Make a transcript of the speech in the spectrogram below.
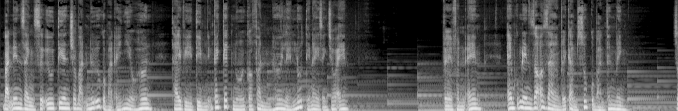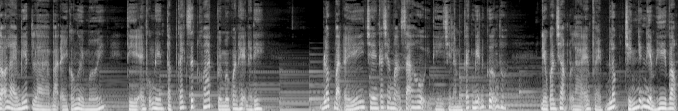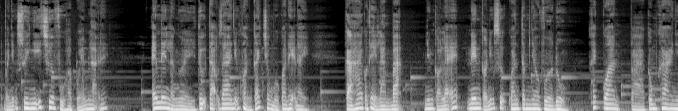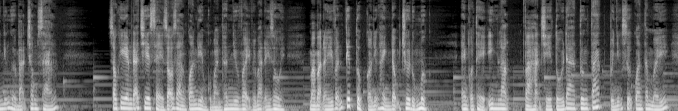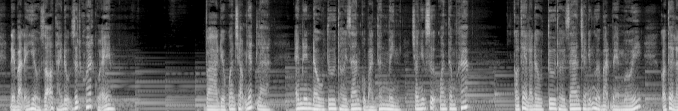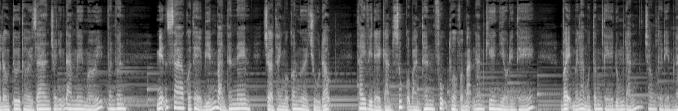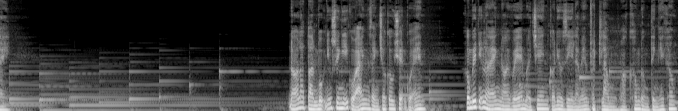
bạn nên dành sự ưu tiên cho bạn nữ của bạn ấy nhiều hơn, thay vì tìm những cách kết nối có phần hơi lén lút thế này dành cho em. Về phần em em cũng nên rõ ràng với cảm xúc của bản thân mình. Rõ là em biết là bạn ấy có người mới, thì em cũng nên tập cách dứt khoát với mối quan hệ này đi. Block bạn ấy trên các trang mạng xã hội thì chỉ là một cách miễn cưỡng thôi điều quan trọng là em phải block chính những niềm hy vọng và những suy nghĩ chưa phù hợp của em lại đấy. Em nên là người tự tạo ra những khoảng cách trong mối quan hệ này. Cả hai có thể làm bạn, nhưng có lẽ nên có những sự quan tâm nhau vừa đủ, khách quan và công khai như những người bạn trong sáng. Sau khi em đã chia sẻ rõ ràng quan điểm của bản thân như vậy với bạn ấy rồi, mà bạn ấy vẫn tiếp tục có những hành động chưa đúng mực, em có thể im lặng và hạn chế tối đa tương tác với những sự quan tâm ấy để bạn ấy hiểu rõ thái độ dứt khoát của em. Và điều quan trọng nhất là em nên đầu tư thời gian của bản thân mình cho những sự quan tâm khác. Có thể là đầu tư thời gian cho những người bạn bè mới, có thể là đầu tư thời gian cho những đam mê mới, vân vân. Miễn sao có thể biến bản thân em trở thành một con người chủ động, thay vì để cảm xúc của bản thân phụ thuộc vào bạn nam kia nhiều đến thế vậy mới là một tâm thế đúng đắn trong thời điểm này đó là toàn bộ những suy nghĩ của anh dành cho câu chuyện của em Không biết những lời anh nói với em ở trên có điều gì làm em phật lòng hoặc không đồng tình hay không?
